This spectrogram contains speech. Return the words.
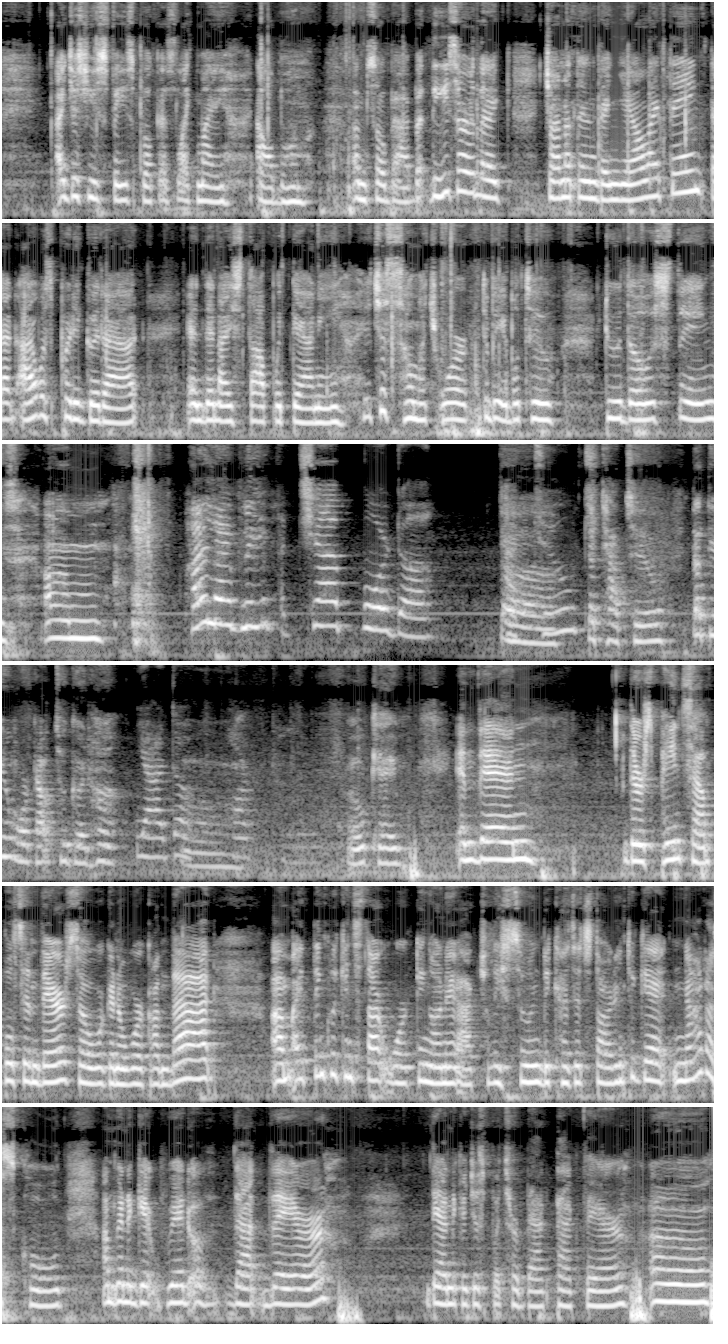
I just use Facebook as like my album. I'm so bad. But these are like Jonathan Danielle, I think, that I was pretty good at. And then I stopped with Danny. It's just so much work to be able to do those things. Um, hi, Lively. A chat for the tattoo. Uh, the tattoo. That didn't work out too good, huh? Yeah, the oh. Okay. And then there's paint samples in there so we're gonna work on that um, I think we can start working on it actually soon because it's starting to get not as cold. I'm gonna get rid of that there. Danica just puts her backpack there. Uh,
